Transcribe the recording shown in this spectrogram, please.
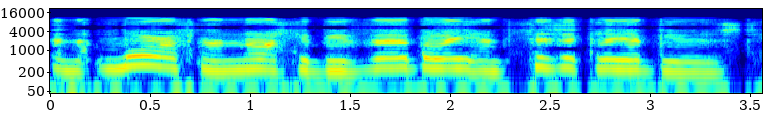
and that more often than not he'd be verbally and physically abused.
